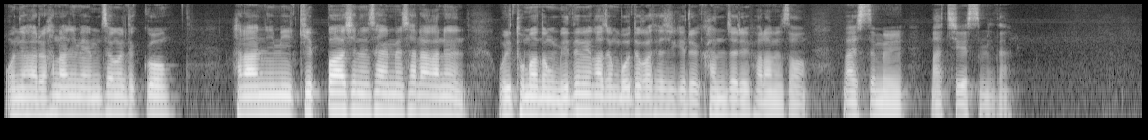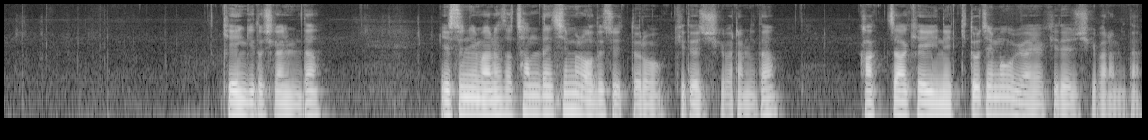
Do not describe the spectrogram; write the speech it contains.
오늘 하루 하나님의 음성을 듣고 하나님이 기뻐하시는 삶을 살아가는 우리 도마동 믿음의 가족 모두가 되시기를 간절히 바라면서 말씀을 마치겠습니다. 개인 기도 시간입니다. 예수님 안에서 참된 쉼을 얻을 수 있도록 기도해 주시기 바랍니다. 각자 개인의 기도 제목을 위하여 기도해 주시기 바랍니다.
